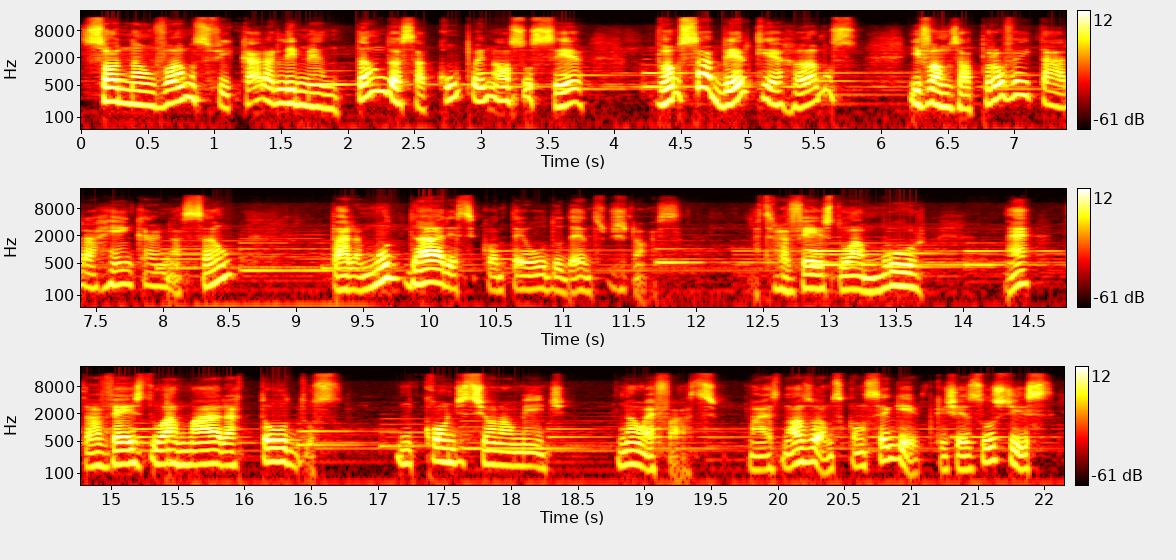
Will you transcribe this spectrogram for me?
Só não vamos ficar alimentando essa culpa em nosso ser. Vamos saber que erramos e vamos aproveitar a reencarnação para mudar esse conteúdo dentro de nós, através do amor, né? através do amar a todos incondicionalmente. Não é fácil, mas nós vamos conseguir, porque Jesus disse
